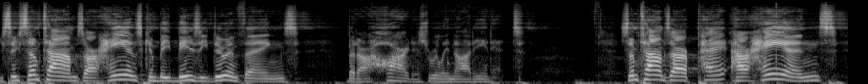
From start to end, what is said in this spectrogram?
You see, sometimes our hands can be busy doing things, but our heart is really not in it. Sometimes our, pa- our hands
